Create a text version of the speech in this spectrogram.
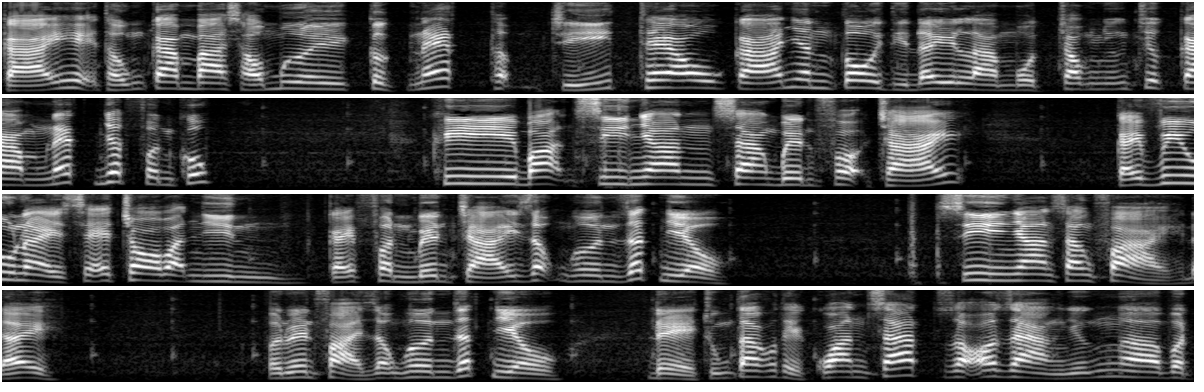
cái hệ thống cam 360 cực nét Thậm chí theo cá nhân tôi thì đây là một trong những chiếc cam nét nhất phân khúc. Khi bạn xi nhan sang bên phợ trái Cái view này sẽ cho bạn nhìn cái phần bên trái rộng hơn rất nhiều Xi nhan sang phải, đây Phần bên phải rộng hơn rất nhiều để chúng ta có thể quan sát rõ ràng những ờ, vật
